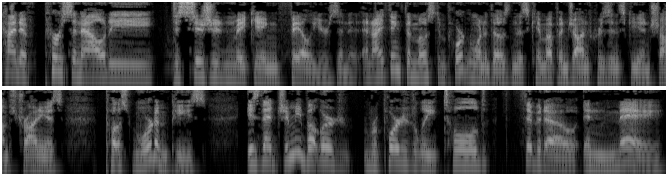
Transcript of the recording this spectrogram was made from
kind of personality decision making failures in it. And I think the most important one of those, and this came up in Jon Krawczynski and Shams Charania's post mortem piece, is that Jimmy Butler reportedly told Thibodeau in May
